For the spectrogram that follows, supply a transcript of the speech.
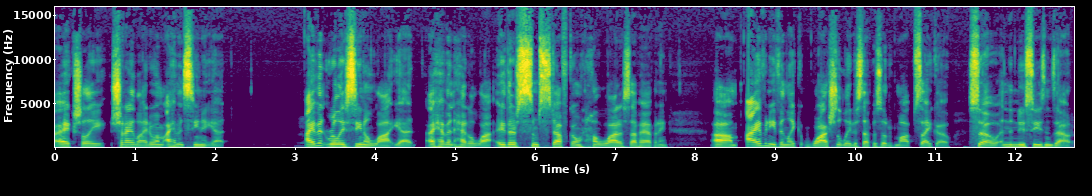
I actually should I lie to him? I haven't seen it yet. I haven't really seen a lot yet. I haven't had a lot. There's some stuff going, a lot of stuff happening. Um, I haven't even like watched the latest episode of Mob Psycho. So, and the new season's out.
